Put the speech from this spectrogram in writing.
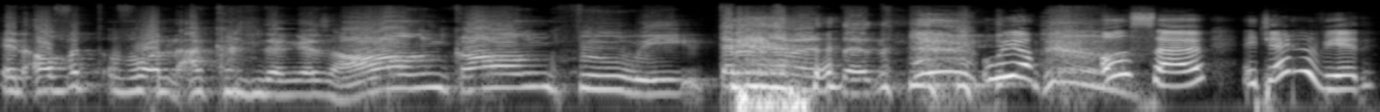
en al wat van ek kan ding is Hong Kong fui. O ja, also, het jy geweet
